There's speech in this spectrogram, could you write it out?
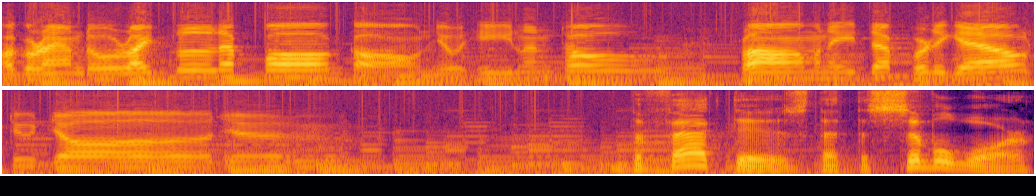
A grand old right to left walk on your heel and toe. Promenade that pretty gal to Georgia. The fact is that the Civil War,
